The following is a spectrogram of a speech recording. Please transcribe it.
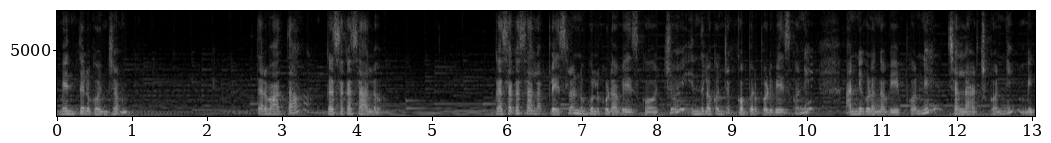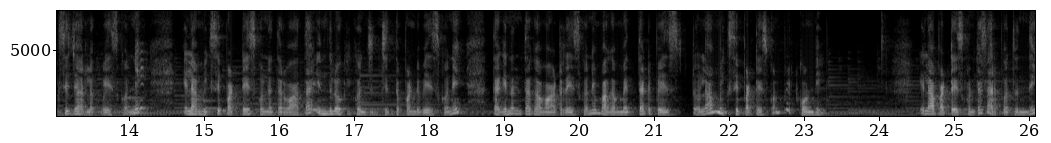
మెంతులు కొంచెం. తర్వాత గసగసాలు. గసగసాల ప్లేస్లో నువ్వులు కూడా వేసుకోవచ్చు. ఇందులో కొంచెం కొబ్బరి పొడి వేసుకొని అన్నీ కూడా వేపుకొని చల్లార్చుకొని మిక్సీ జార్లోకి వేసుకొని ఇలా మిక్సీ పట్టేసుకున్న తర్వాత ఇందులోకి కొంచెం చింతపండు వేసుకొని తగినంతగా వాటర్ వేసుకొని బాగా మెత్తటి పేస్ట్లా మిక్సీ పట్టేసుకొని పెట్టుకోండి. ఇలా పట్టేసుకుంటే సరిపోతుంది.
